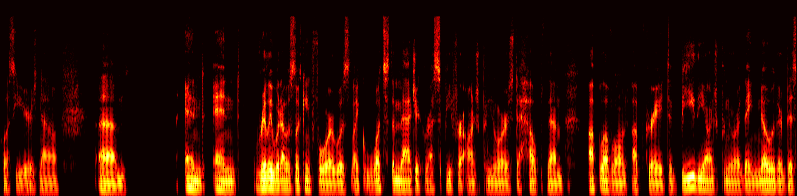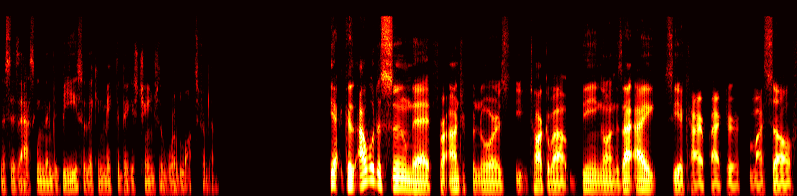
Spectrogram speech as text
plus years now. Um, and and really what I was looking for was like, what's the magic recipe for entrepreneurs to help them up level and upgrade to be the entrepreneur they know their business is asking them to be so they can make the biggest change the world wants from them. Yeah, because I would assume that for entrepreneurs, you talk about being on because I, I see a chiropractor myself,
